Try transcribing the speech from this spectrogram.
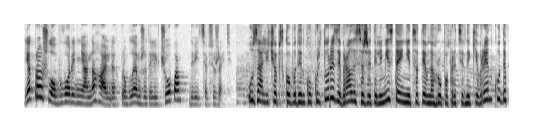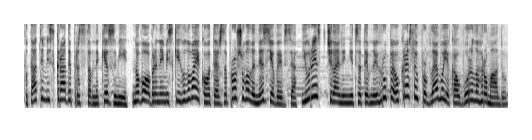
Як пройшло обговорення нагальних проблем жителів ЧОПа, дивіться в сюжеті. У залі Чопського будинку культури зібралися жителі міста, ініціативна група працівників ринку, депутати міськради, представники ЗМІ. Новообраний міський голова, якого теж запрошували, не з'явився. Юрист, член ініціативної групи, окреслив проблему, яка обурила громаду.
